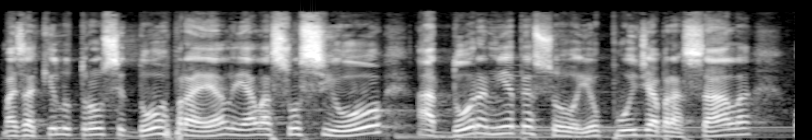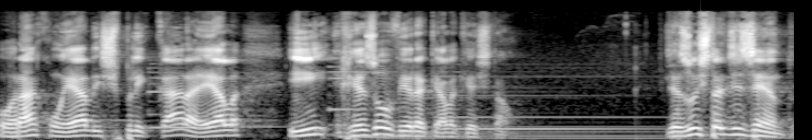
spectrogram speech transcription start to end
mas aquilo trouxe dor para ela e ela associou a dor à minha pessoa. E eu pude abraçá-la, orar com ela, explicar a ela e resolver aquela questão. Jesus está dizendo:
